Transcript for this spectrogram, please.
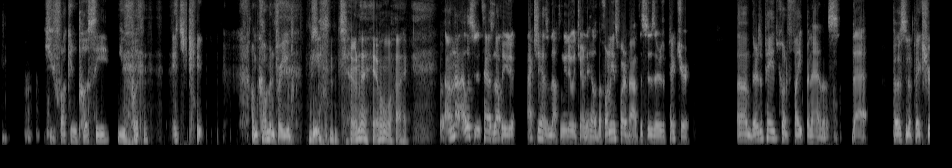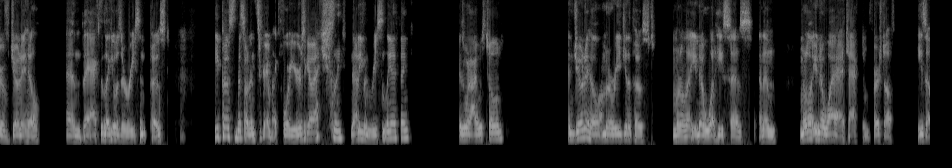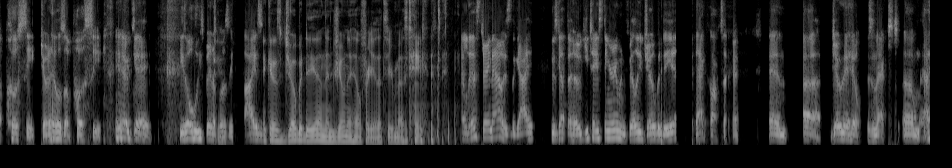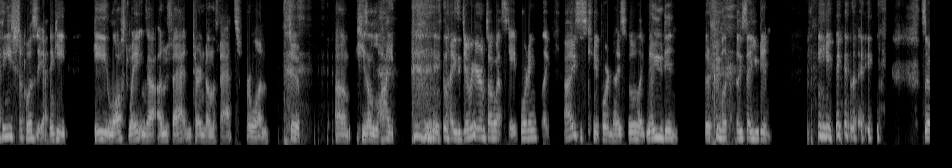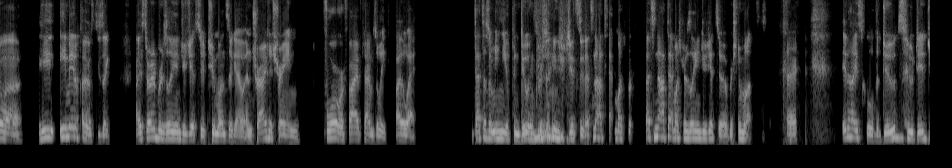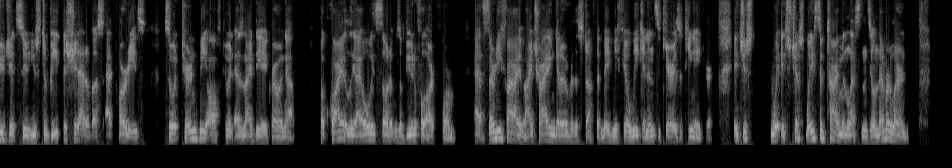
you fucking pussy, you put bitch. I'm coming for you. Jonah Hill, why? I'm not. Listen, it has nothing to do. Actually, has nothing to do with Jonah Hill. The funniest part about this is there's a picture. Um, there's a page called Fight Bananas that posted a picture of Jonah Hill, and they acted like it was a recent post. He posted this on Instagram like four years ago, actually, not even recently, I think, is what I was told. And Jonah Hill, I'm going to read you the post. I'm going to let you know what he says, and then I'm going to let you know why I attacked him. First off, he's a pussy. Jonah Hill's a pussy. okay. He's always been a Dude. pussy. Lies. It goes Joe Badia and then Jonah Hill for you. That's your most hated. My list right now is the guy who's got the hoagie tasting room in Philly, Joe Badia, that cocksucker. And uh Jonah Hill is next. Um, I think he's just a pussy. I think he he lost weight and got unfat and turned on the fats for one. Two, um, he's a liar. like, did you ever hear him talk about skateboarding? Like, I used to skateboard in high school. Like, no, you didn't. There's people that really say you didn't. Like, so uh he he made a post. He's like, I started Brazilian Jiu Jitsu two months ago and try to train four or five times a week. By the way, that doesn't mean you've been doing Brazilian Jiu Jitsu. That's not that much. That's not that much Brazilian Jiu Jitsu over two months. Right. In high school, the dudes who did Jiu Jitsu used to beat the shit out of us at parties, so it turned me off to it as an idea growing up. But quietly, I always thought it was a beautiful art form. At 35, I try and get over the stuff that made me feel weak and insecure as a teenager. It just it's just wasted time and lessons you'll never learn.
